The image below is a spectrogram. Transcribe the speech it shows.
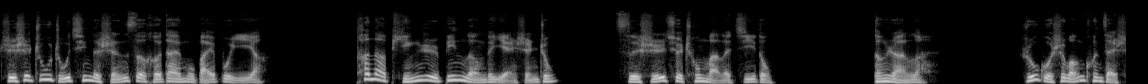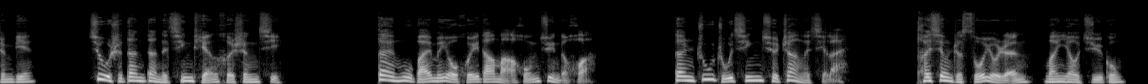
只是朱竹清的神色和戴沐白不一样，他那平日冰冷的眼神中，此时却充满了激动。当然了，如果是王坤在身边，就是淡淡的清甜和生气。戴沐白没有回答马红俊的话，但朱竹清却站了起来，他向着所有人弯腰鞠躬：“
